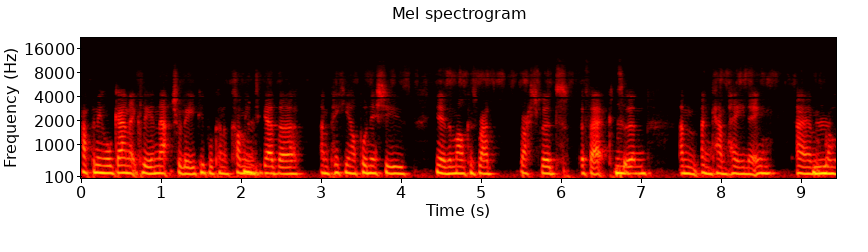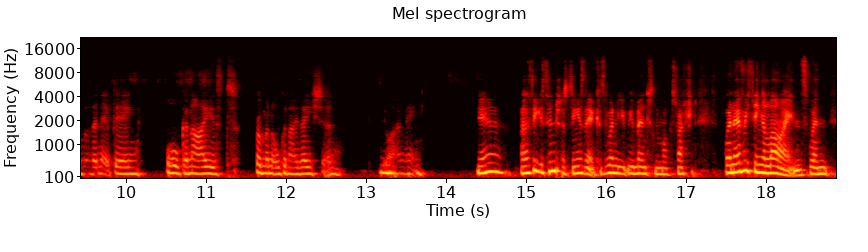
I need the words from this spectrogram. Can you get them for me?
happening organically and naturally, people kind of coming hmm. together and picking up on issues. You know, the Marcus Rad- Rashford effect hmm. and, and and campaigning um, mm. rather than it being organised from an organisation. You know what I mean? Yeah, I think it's interesting, isn't it? Because when you, you mentioned the Marcus Rashford, when everything aligns, when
